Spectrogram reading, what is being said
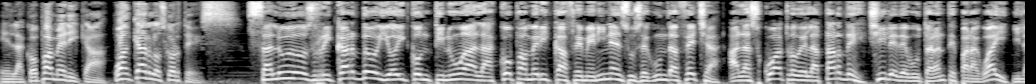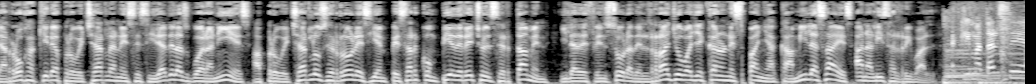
en la Copa América. Juan Carlos Cortés. Saludos Ricardo y hoy continúa la Copa América Femenina en su segunda fecha. A las 4 de la tarde, Chile debutará ante Paraguay y la Roja quiere aprovechar la necesidad de las guaraníes, aprovechar los errores y empezar con pie derecho el certamen. Y la defensora del Rayo Vallecano en España, Camila Sáez, analiza el rival. Aclimatarse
